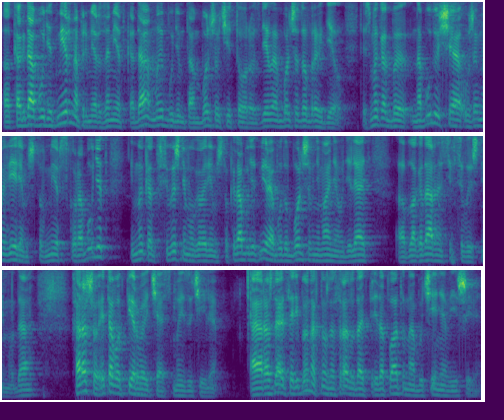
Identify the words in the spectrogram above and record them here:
когда будет мир, например, заметка, да, мы будем там больше учить Тору, сделаем больше добрых дел. То есть мы как бы на будущее уже мы верим, что мир скоро будет, и мы как Всевышнему говорим, что когда будет мир, я буду больше внимания уделять э, благодарности Всевышнему, да. Хорошо, это вот первая часть мы изучили. А рождается ребенок, нужно сразу дать предоплату на обучение в Ешиве.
